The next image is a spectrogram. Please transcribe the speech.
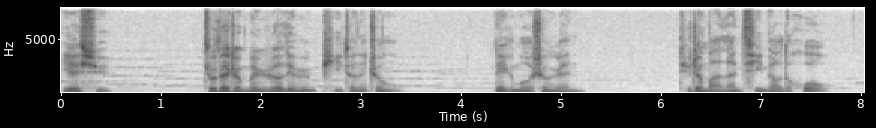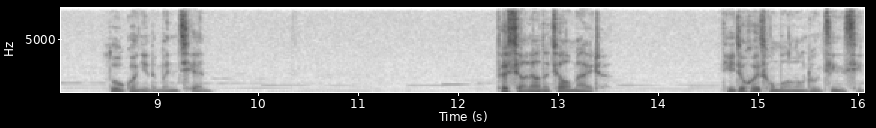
也许。就在这闷热、令人疲倦的正午，那个陌生人提着满篮奇妙的货物路过你的门前。他响亮的叫卖着，你就会从朦胧中惊醒，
